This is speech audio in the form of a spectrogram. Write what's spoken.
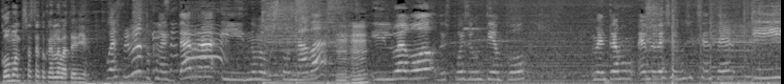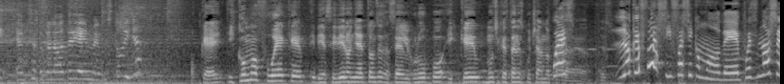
¿Cómo empezaste a tocar la batería? Pues primero toqué la guitarra y no me gustó nada. Y luego, después de un tiempo, me entré a MBS Music Center y empecé a tocar la batería y me gustó y ya. Ok, ¿y cómo fue que decidieron ya entonces hacer el grupo y qué música están escuchando? Pues, para? Lo que fue así, fue así como de, pues no sé,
